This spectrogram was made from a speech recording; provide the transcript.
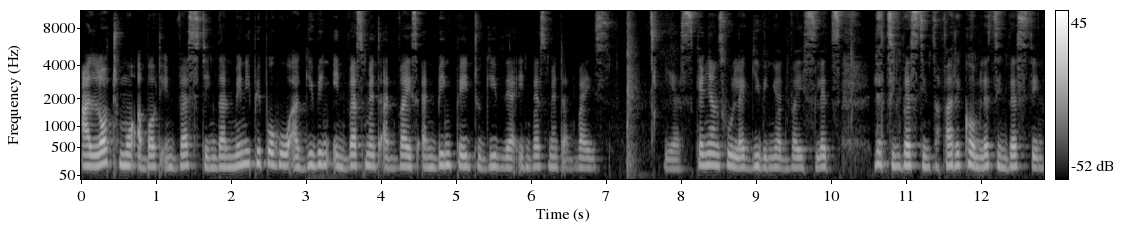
a lot more about investing than many people who are giving investment advice and being paid to give their investment advice. Yes, Kenyans who like giving you advice, let's let's invest in Safaricom, let's invest in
